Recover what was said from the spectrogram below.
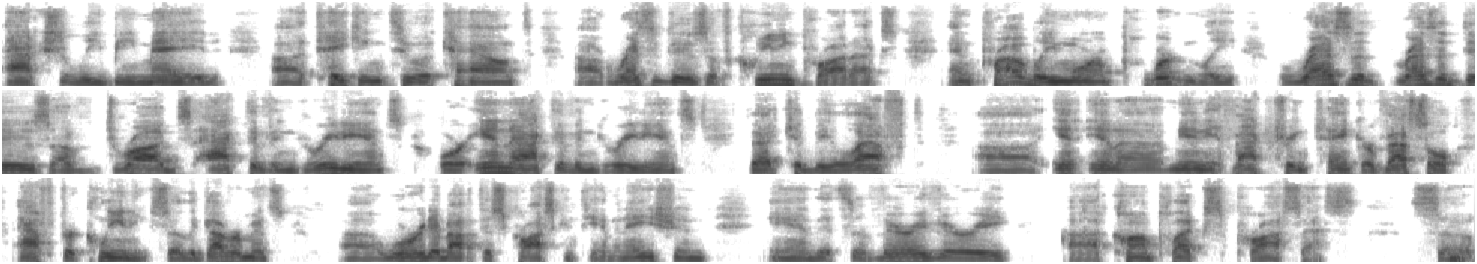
actually be made, uh, taking into account uh, residues of cleaning products and probably more importantly, resi- residues of drugs, active ingredients, or inactive ingredients that could be left. Uh, in, in a manufacturing tank or vessel after cleaning. So the government's uh, worried about this cross contamination, and it's a very, very uh, complex process. So,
